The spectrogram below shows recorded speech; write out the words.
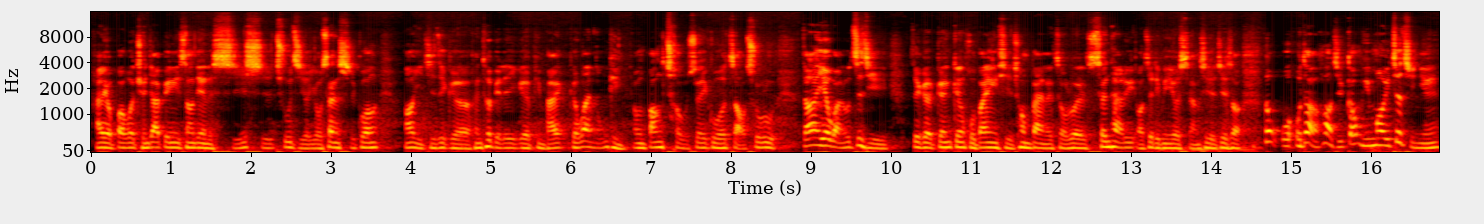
还有包括全家便利商店的惜食初级的友善时光，然后以及这个很特别的一个品牌格万农品，他们帮丑水果找出路。当然也有宛如自己这个跟跟伙伴一起创办的走路生态绿哦，这里面有详细的介绍。那我我倒很好奇，公平贸易这几年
